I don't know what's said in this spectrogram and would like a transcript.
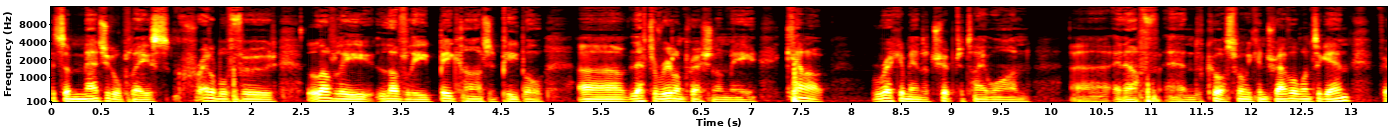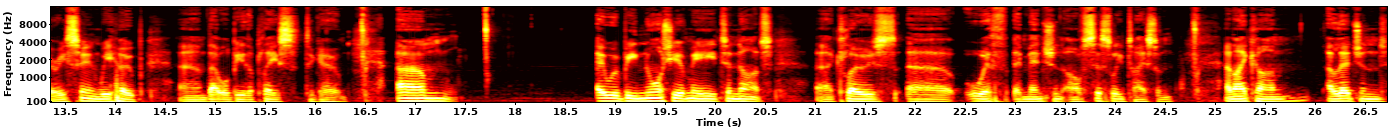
It's a magical place, incredible food, lovely, lovely, big hearted people, uh, left a real impression on me. Cannot recommend a trip to Taiwan. Uh, enough. And of course, when we can travel once again, very soon, we hope um, that will be the place to go. Um, it would be naughty of me to not uh, close uh, with a mention of Cicely Tyson, an icon, a legend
